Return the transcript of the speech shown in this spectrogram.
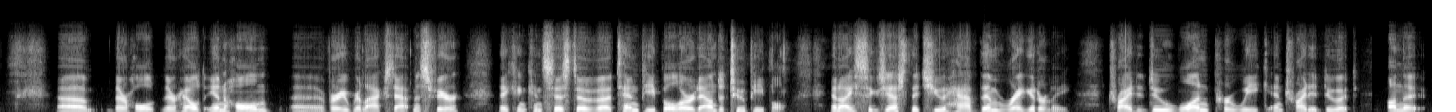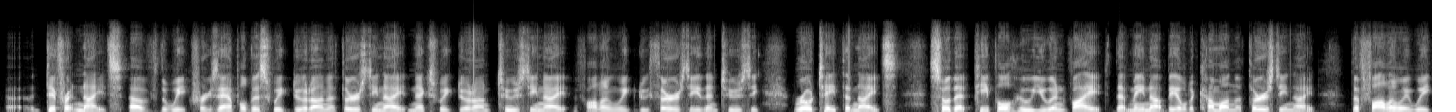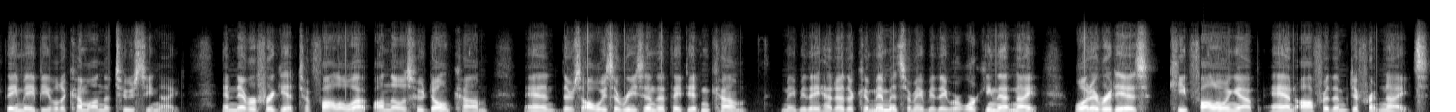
Uh, they're, hold, they're held in home, uh, a very relaxed atmosphere. They can consist of uh, 10 people or down to two people. And I suggest that you have them regularly. Try to do one per week and try to do it on the uh, different nights of the week. For example, this week do it on a Thursday night, next week do it on Tuesday night, the following week do Thursday, then Tuesday. Rotate the nights so that people who you invite that may not be able to come on the Thursday night, the following week they may be able to come on the Tuesday night. And never forget to follow up on those who don't come, and there's always a reason that they didn't come. Maybe they had other commitments or maybe they were working that night. Whatever it is, keep following up and offer them different nights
